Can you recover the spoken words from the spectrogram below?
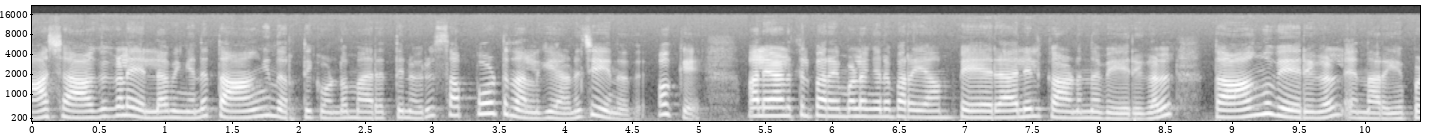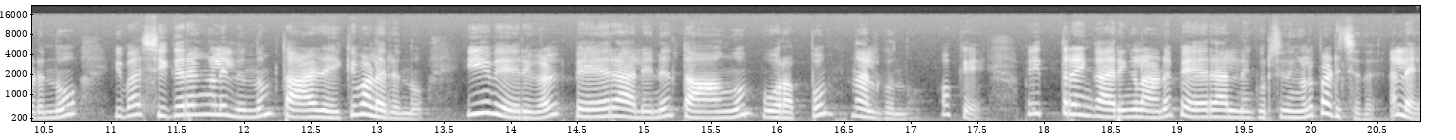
ആ ശാഖകളെയെല്ലാം ഇങ്ങനെ താങ്ങി നിർത്തിക്കൊണ്ട് മരത്തിനൊരു സപ്പോർട്ട് നൽകുകയാണ് ചെയ്യുന്നത്. ഓക്കെ മലയാളത്തിൽ പറയുമ്പോൾ എങ്ങനെ പറയാം? പേരാലിൽ കാണുന്ന വേരുകൾ താങ്ങുവേരുകൾ എന്നറിയപ്പെടുന്നു. ഇവ ശിഖരങ്ങളിൽ നിന്നും താഴേക്ക് വളരുന്നു. ഈ വേരുകൾ പേരാലിന് താങ്ങും ഉറപ്പും നൽകുന്നു. ഓക്കെ. അപ്പോൾ ഇത്രയും കാര്യങ്ങളാണ് പേരാലിനെ കുറിച്ച് നിങ്ങൾ പഠിച്ചത് അല്ലേ?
